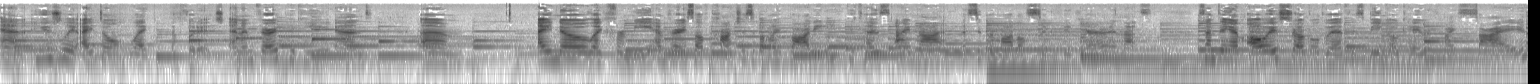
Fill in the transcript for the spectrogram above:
and usually I don't like the footage, and I'm very picky and. Um, I know, like for me, I'm very self-conscious about my body because I'm not a supermodel stick figure, and that's something I've always struggled with is being okay with my size.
